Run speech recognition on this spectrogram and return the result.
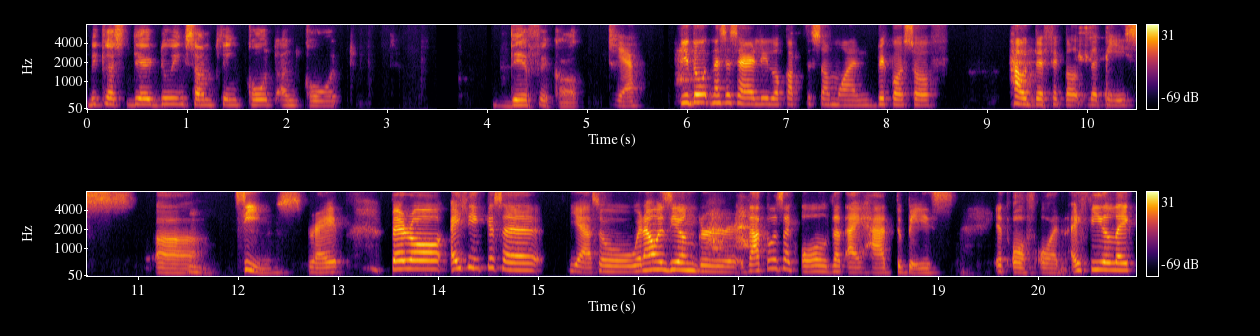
because they're doing something quote unquote difficult. Yeah. You don't necessarily look up to someone because of how difficult the piece uh, mm. seems, right? Pero I think kasi, yeah, so when I was younger, that was like all that I had to base it off on. I feel like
